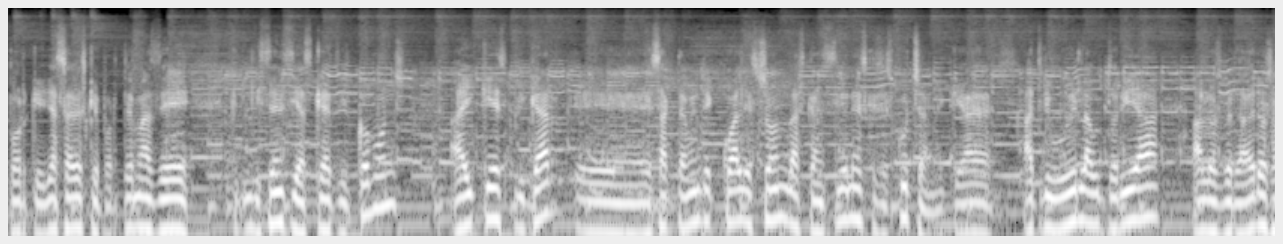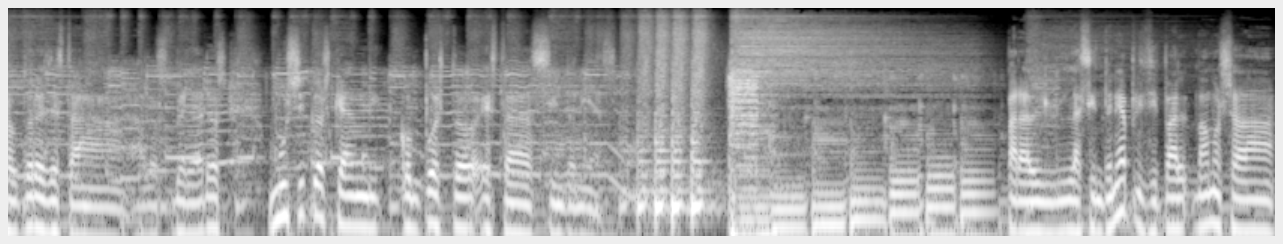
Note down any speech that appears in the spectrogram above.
porque ya sabes que por temas de licencias Creative Commons hay que explicar eh, exactamente cuáles son las canciones que se escuchan. Hay que eh, atribuir la autoría a los verdaderos autores de esta, a los verdaderos músicos que han compuesto estas sintonías. Para la sintonía principal vamos a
